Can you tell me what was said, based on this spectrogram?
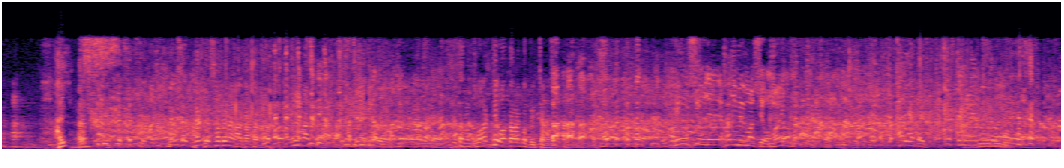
はい？なんかなんか喋らなあかんから。はじめまして。初めましてわけわからんこと言っちゃいました編集で始めましてよ前に持ってきたありがたいです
